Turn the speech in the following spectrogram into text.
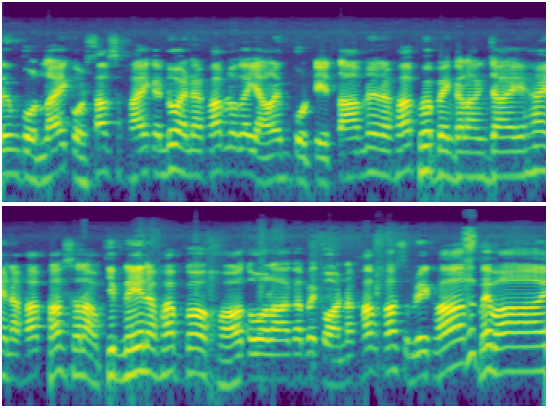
ลืมกดไลค์กดซับสไครต์กันด้วยนะครับแล้วก็อย่าลืมกดติดตามด้วยนะครับ เพื่อเป็นกำลังใจให้นะครับครับสำหรับคลิปนี้นะครับก็ขอตัวลากันไปก่อนนะครับครับสวัสดีครับบ๊ายบาย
